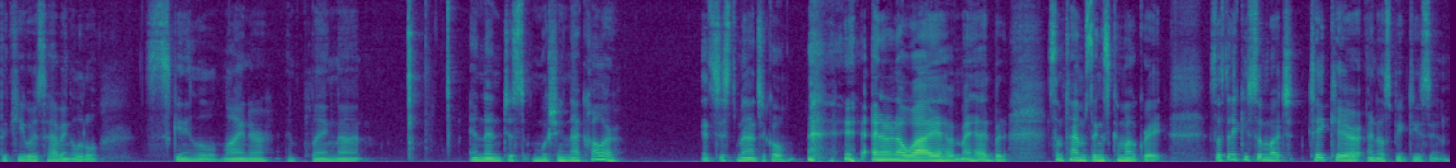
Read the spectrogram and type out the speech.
the key was having a little skinny little liner and playing that. And then just mushing that color. It's just magical. I don't know why I have it in my head, but sometimes things come out great. So thank you so much. Take care, and I'll speak to you soon.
